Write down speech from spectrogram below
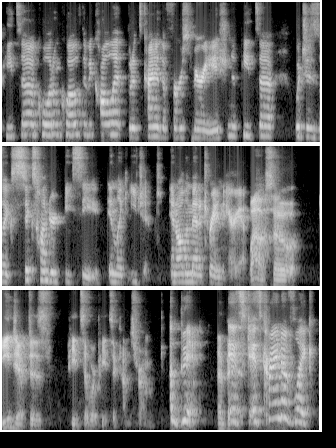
pizza, quote unquote, that we call it, but it's kind of the first variation of pizza, which is like 600 BC in like Egypt and all the Mediterranean area. Wow, so Egypt is pizza where pizza comes from. A bit. A bit. It's it's kind of like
